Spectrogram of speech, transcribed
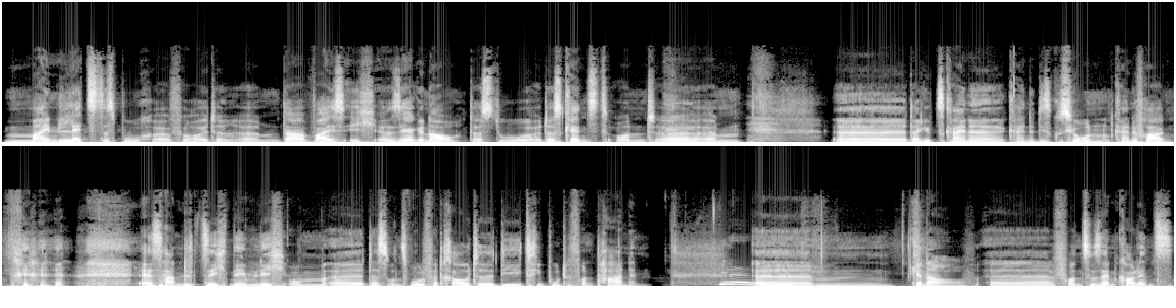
Mein letztes Buch äh, für heute, ähm, da weiß ich äh, sehr genau, dass du äh, das kennst und äh, ähm, äh, da gibt's keine, keine Diskussionen und keine Fragen. es handelt sich nämlich um äh, das uns wohlvertraute Die Tribute von Panem. Yeah. Ähm, genau, äh, von Suzanne Collins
